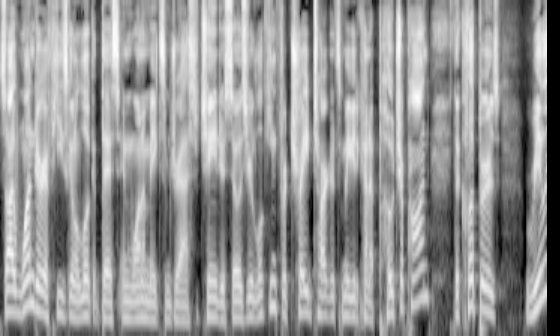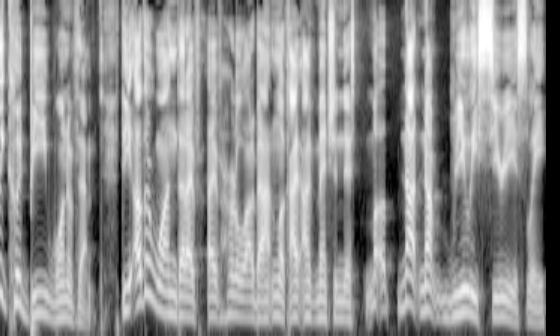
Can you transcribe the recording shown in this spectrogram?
So I wonder if he's going to look at this and want to make some drastic changes. So as you're looking for trade targets, maybe to kind of poach upon, the Clippers really could be one of them. The other one that I've I've heard a lot about, and look, I, have mentioned this uh, not not really seriously,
